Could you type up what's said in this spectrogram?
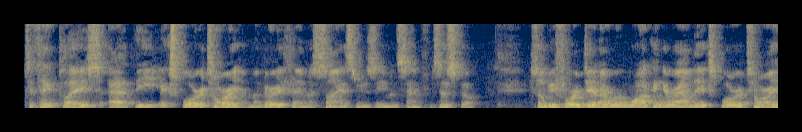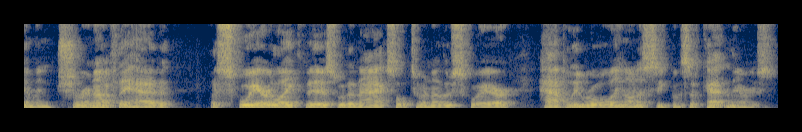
to take place at the Exploratorium, a very famous science museum in San Francisco. So before dinner, we're walking around the Exploratorium, and sure enough, they had a, a square like this with an axle to another square, happily rolling on a sequence of catenaries.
